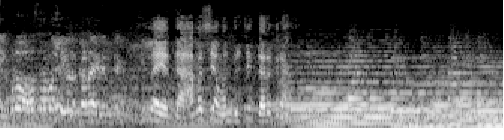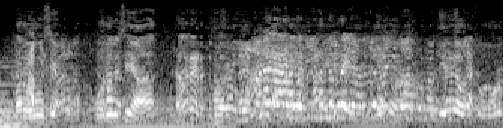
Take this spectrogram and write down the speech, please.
இவ்வளவு அவசரமா செய்வதற்கான இருக்கு. இல்ல இந்த அவசியம் வந்துருச்சு திறக்கிறாங்க. சார் ஒரு விஷயம். ஒரு விஷயம். தவற இருங்க ஒரு- ஒரு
